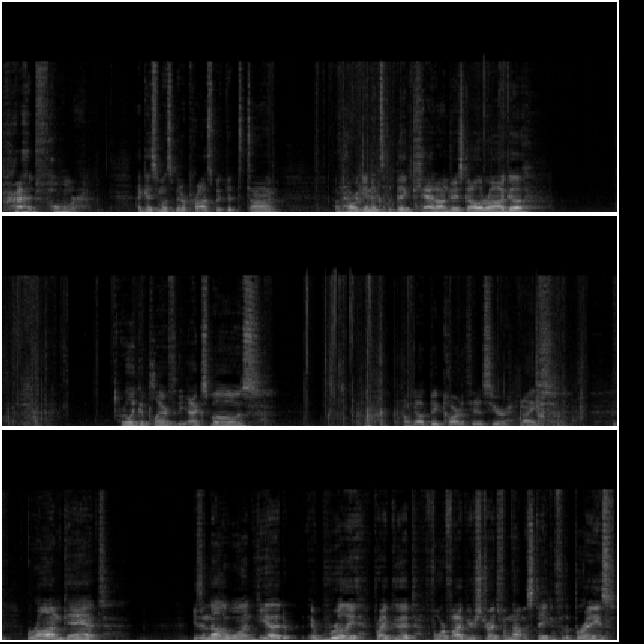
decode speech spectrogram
Brad Fulmer. I guess he must have been a prospect at the time. And now we're getting into the big cat, Andres Galarraga. Really good player for the Expos. Oh, I've got a big card of his here. Nice. Ron Gant. He's another one. He had a really probably good four or five year stretch, if I'm not mistaken, for the Braves,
